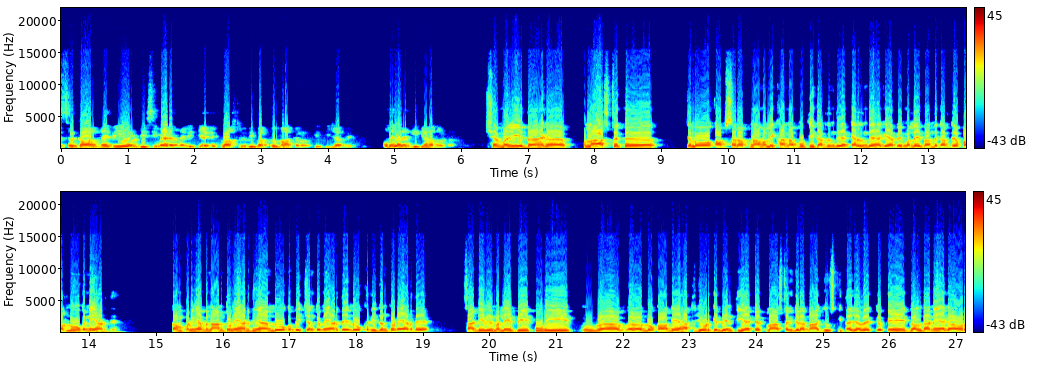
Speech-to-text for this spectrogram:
ਸਰਕਾਰ ਨੇ ਵੀ ਔਰ ਡੀਸੀ ਮੈਡਮ ਨੇ ਵੀ ਕਿਹਾ ਕਿ ਪਲਾਸਟਿਕ ਦੀ ਵਰਤੋਂ ਨਾ ਕਰੋ, ਕੀਤੀ ਜਾਵੇ। ਉਹਦੇ ਬਾਰੇ ਕੀ ਕਹਿਣਾ ਤੁਹਾਡਾ? ਸ਼ਰਮਾ ਜੀ ਇਦਾਂ ਹੈਗਾ, ਪਲਾਸਟਿਕ ਚਲੋ ਅਫਸਰ ਆਪਣਾ ਮਤਲਬ ਖਾਨਾ ਪੂਰਤੀ ਕਰ ਦਿੰਦੇ ਆ, ਕਹਿ ਦਿੰਦੇ ਹੈਗੇ ਆ ਵੀ ਮਤਲਬ ਬੰਦ ਕਰ ਦਿਓ, ਪਰ ਲੋਕ ਨਹੀਂ ਹਟਦੇ। ਕੰਪਨੀਆਂ ਬਣਾਉਣ ਤੋਂ ਨਹੀਂ ਹਟਦੀਆਂ, ਲੋਕ ਵੇਚਣ ਤੋਂ ਨਹੀਂ ਹਟਦੇ, ਲੋਕ ਖਰੀਦਣ ਤੋਂ ਨਹੀਂ ਹਟਦੇ। ਸਾਡੀ ਵੀ ਮਤਲਬ ਕਿ ਪੂਰੀ ਲੋਕਾਂ ਅੱਗੇ ਹੱਥ ਜੋੜ ਕੇ ਬੇਨਤੀ ਹੈ ਕਿ ਪਲਾਸਟਿਕ ਜਿਹੜਾ ਨਾ ਯੂਜ਼ ਕੀਤਾ ਜਾਵੇ, ਕਿਉਂਕਿ ਇਹ ਗਲਦਾ ਨਹੀਂ ਹੈਗਾ ਔਰ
